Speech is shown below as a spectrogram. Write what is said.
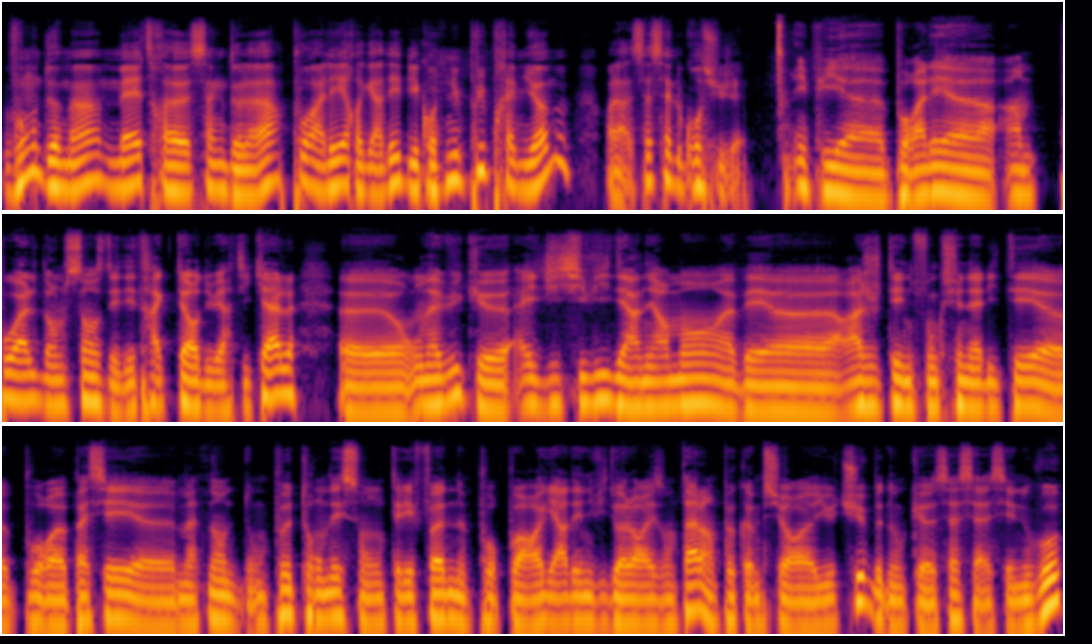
vont demain mettre euh, 5 dollars pour aller regarder des contenus plus premium? Voilà, ça c'est le gros sujet. Et puis euh, pour aller euh, un poil dans le sens des détracteurs du vertical, euh, on a vu que IGTV dernièrement avait euh, rajouté une fonctionnalité euh, pour euh, passer euh, maintenant on peut tourner son téléphone pour pouvoir regarder une vidéo à l'horizontale, un peu comme sur euh, YouTube. Donc euh, ça c'est assez nouveau.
